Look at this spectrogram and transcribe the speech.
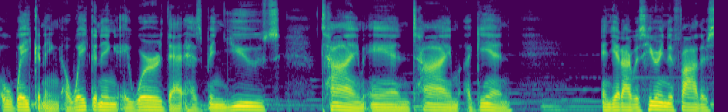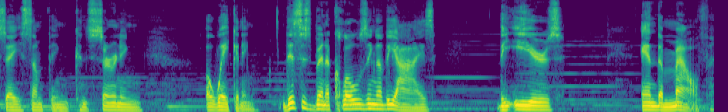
awakening. Awakening, a word that has been used time and time again. And yet I was hearing the Father say something concerning awakening. This has been a closing of the eyes, the ears, and the mouth.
